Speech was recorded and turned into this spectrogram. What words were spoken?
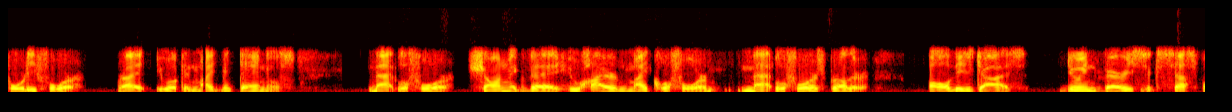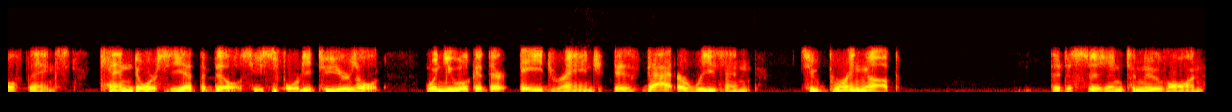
44, right? You look at Mike McDaniels, Matt LaFleur, Sean McVay, who hired Mike LaFleur, Matt LaFleur's brother. All these guys doing very successful things. Ken Dorsey at the Bills, he's 42 years old. When you look at their age range, is that a reason to bring up the decision to move on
